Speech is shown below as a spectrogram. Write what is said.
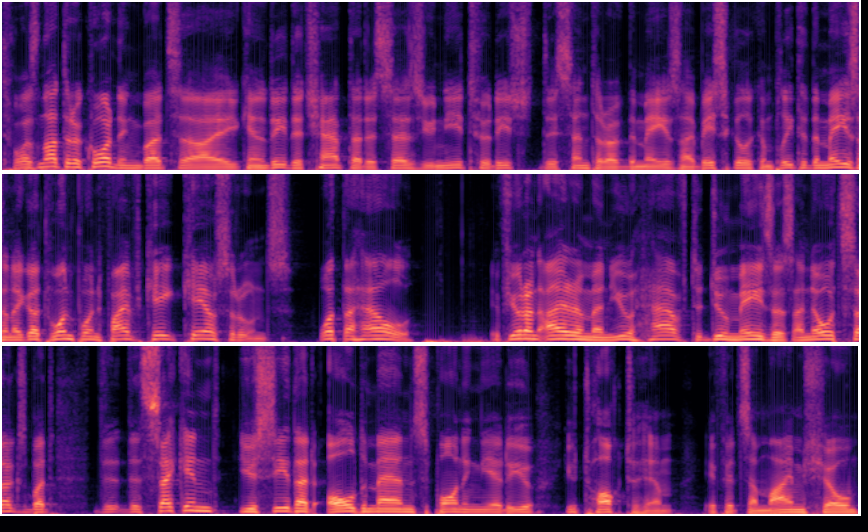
It was not recording, but uh, you can read the chat that it says you need to reach the center of the maze. I basically completed the maze and I got 1.5k chaos runes. What the hell? If you're an Iron Man, you have to do mazes. I know it sucks, but the, the second you see that old man spawning near you, you talk to him. If it's a mime show,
